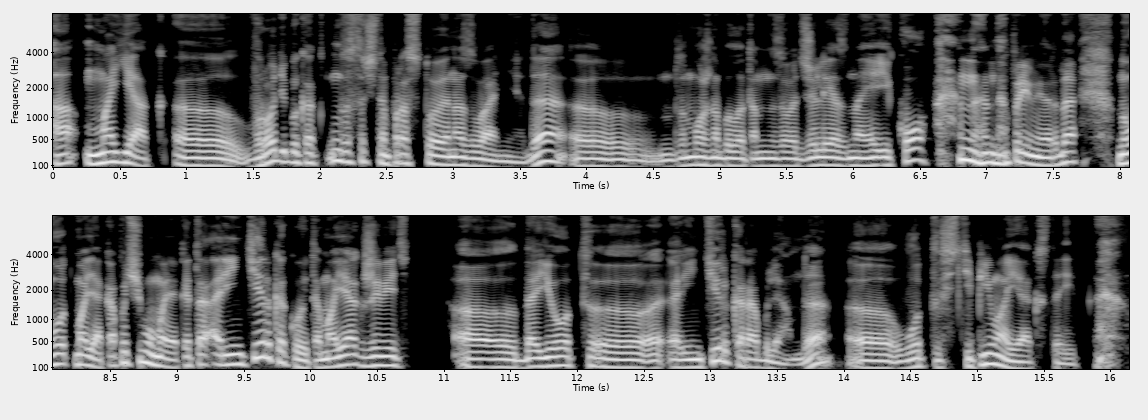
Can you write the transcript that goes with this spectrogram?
А маяк э, вроде бы как ну, достаточно простое название, да? Э, можно было там называть железное ИКО, например, да? Ну вот маяк. А почему маяк? Это ориентир какой-то? Маяк же ведь э, дает э, ориентир кораблям, да? Э, вот в степи маяк стоит.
